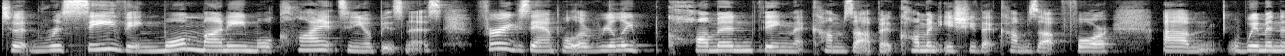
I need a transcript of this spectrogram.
to receiving more money, more clients in your business. For example, a really common thing that comes up, a common issue that comes up for um, women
